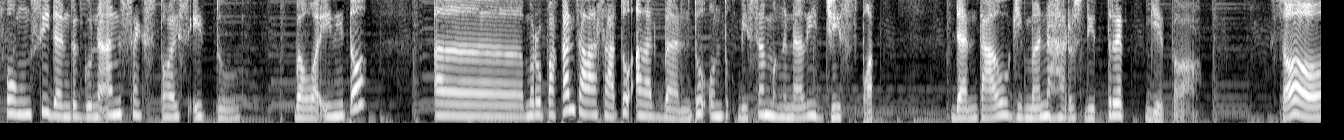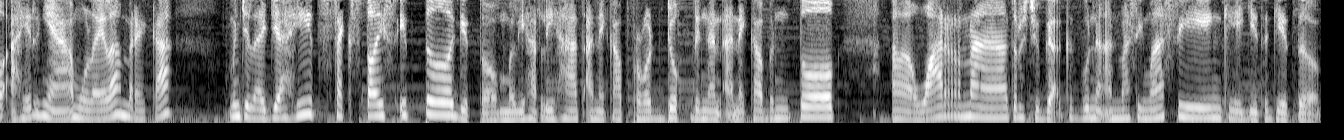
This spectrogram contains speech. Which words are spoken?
fungsi dan kegunaan sex toys itu. Bahwa ini tuh uh, merupakan salah satu alat bantu untuk bisa mengenali G-spot dan tahu gimana harus ditreat gitu. So, akhirnya mulailah mereka menjelajahi sex toys itu gitu, melihat-lihat aneka produk dengan aneka bentuk, uh, warna, terus juga kegunaan masing-masing kayak gitu-gitu.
